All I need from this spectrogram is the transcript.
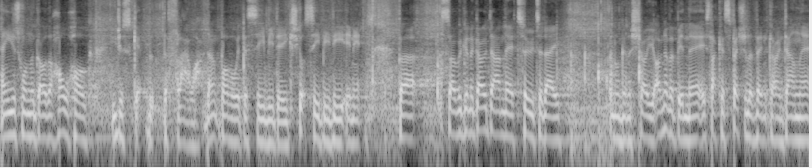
and you just want to go the whole hog, you just get the, the flower. Don't bother with the CBD because you've got CBD in it. But so we're going to go down there too today and I'm going to show you. I've never been there. It's like a special event going down there.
